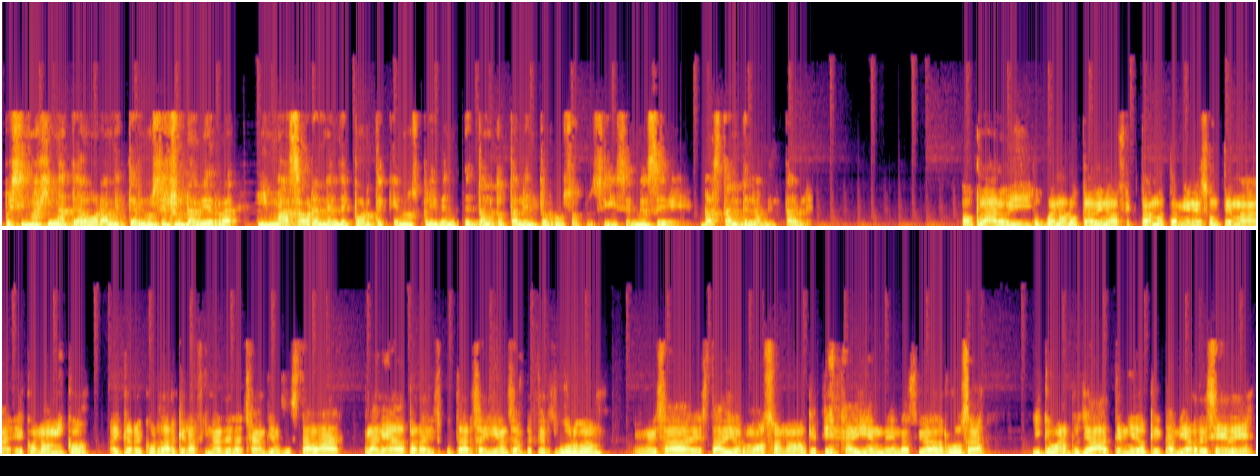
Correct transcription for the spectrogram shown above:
Pues imagínate ahora meternos en una guerra y más ahora en el deporte que nos priven de tanto talento ruso, pues sí, se me hace bastante lamentable. No, claro, y pues bueno, lo que ha venido afectando también es un tema económico. Hay que recordar que la final de la Champions estaba planeada para disputarse allí en San Petersburgo en ese estadio hermoso, ¿no? Que tiene ahí en, la ciudad rusa y que, bueno, pues ya ha tenido que cambiar de sede.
